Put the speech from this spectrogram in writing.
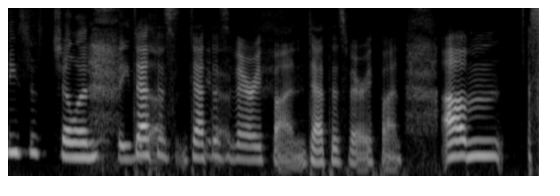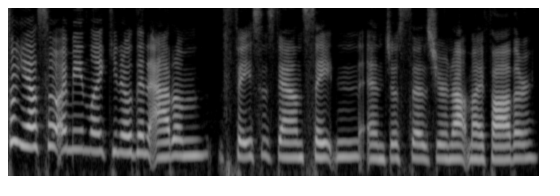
He's just chilling. death is death is know. very fun. Death is very fun. Um so yeah, so I mean like, you know, then Adam faces down Satan and just says you're not my father.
